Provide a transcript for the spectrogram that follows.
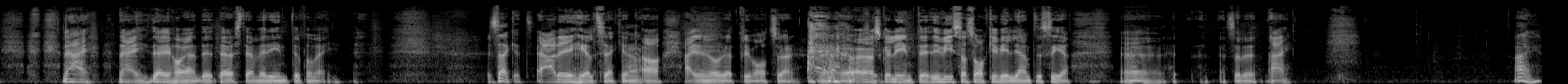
Nej, nej, det, har jag, det, det stämmer inte på mig. Säkert? Ja, det är helt säkert. Ja. nej, det är nog rätt privat sådär. Eh, jag, jag skulle inte, vissa saker vill jag inte se. Alltså det, nej. Nej.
